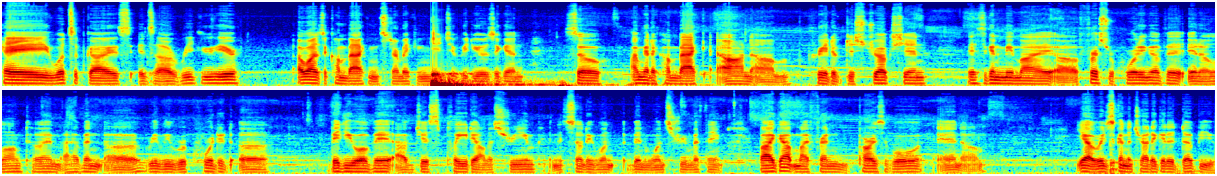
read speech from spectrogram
Hey, what's up guys? It's uh, Riku here. I wanted to come back and start making YouTube videos again. So, I'm gonna come back on um, Creative Destruction. This is gonna be my uh, first recording of it in a long time. I haven't uh, really recorded a video of it. I've just played it on a stream, and it's only one, been one stream, I think. But I got my friend Parzival, and um, yeah, we're just gonna try to get a W.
